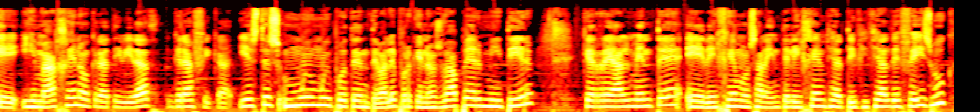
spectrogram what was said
eh, imagen o creatividad gráfica. Y esto es muy, muy potente, ¿vale? Porque nos va a permitir que realmente eh, dejemos a la inteligencia artificial de Facebook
